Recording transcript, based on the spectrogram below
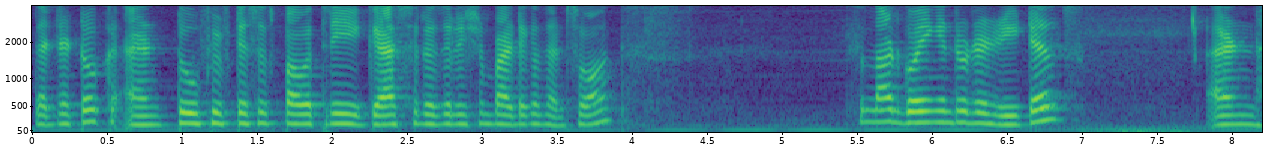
that they took and 256 power 3 gas resolution particles and so on. So not going into the details. And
